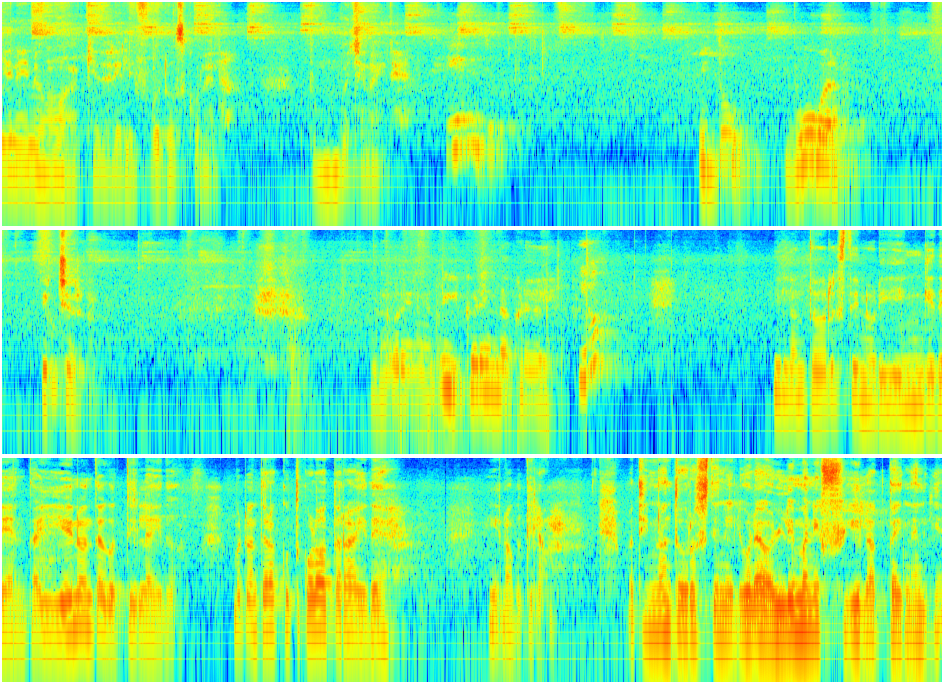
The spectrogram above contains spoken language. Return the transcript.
ಏನೇನೋ ಹಾಕಿದ್ದಾರೆ ಇಲ್ಲಿ ಫೋಟೋಸ್ಗಳೆಲ್ಲ ತುಂಬ ಚೆನ್ನಾಗಿದೆ. ಇದು ಭೂವರ ಪಿಕ್ಚರ್ ಒಳಗಡೆ ಏನು ಅಂದರೆ ಈ ಕಡೆಯಿಂದ ಆ ಕಡೆ. ಇಲ್ಲೊಂದು ತೋರಿಸ್ತೀನಿ ನೋಡಿ ಹೆಂಗಿದೆ ಅಂತ. ಏನು ಅಂತ ಗೊತ್ತಿಲ್ಲ ಇದು. ಬಟ್ ಒಂಥರ ಕುತ್ಕೊಳ್ಳೋ ಥರ ಇದೆ. ಏನೋ ಗೊತ್ತಿಲ್ಲ. ಮತ್ತು ಇನ್ನೊಂದು ತೋರಿಸ್ತೀನಿ ಇಲ್ಲಿ ಒಳ್ಳೆ ಹಳ್ಳಿ ಮನೆ ಫೀಲ್ ಆಗ್ತಾಯಿದೆ ನನಗೆ.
